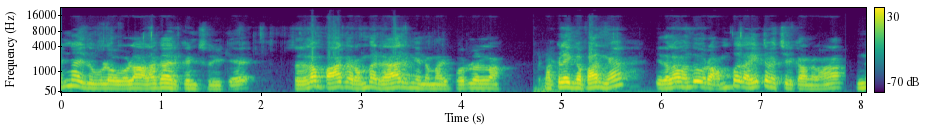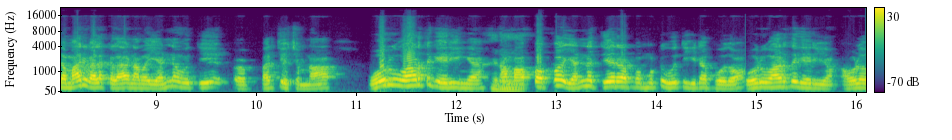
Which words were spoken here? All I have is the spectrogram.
என்ன இது இவ்வளோ இவ்வளோ அழகா இருக்குன்னு சொல்லிட்டு. ஸோ இதெல்லாம் பார்க்க ரொம்ப ரேருங்க இந்த மாதிரி பொருள் எல்லாம் மக்களே இங்க பாருங்க இதெல்லாம் வந்து ஒரு ஐம்பது ஐட்டம் வச்சிருக்காங்களாம். இந்த மாதிரி விளக்குல நம்ம எண்ணெய் ஊத்தி அஹ், பறிச்சு வச்சோம்னா ஒரு வாரத்துக்கு எரியுங்க. நம்ம அப்பப்போ எண்ணெய் தீரப்ப மட்டும் ஊத்திக்கிட்டா போதும். ஒரு வாரத்துக்கு எரியும். அவ்வளோ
